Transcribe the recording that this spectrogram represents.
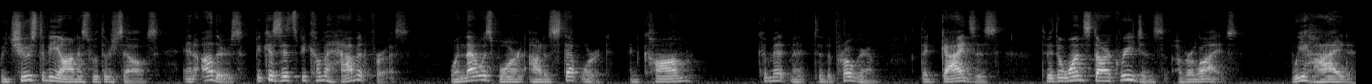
We choose to be honest with ourselves and others because it's become a habit for us. When that was born out of step work and calm commitment to the program that guides us through the once dark regions of our lives. We hide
